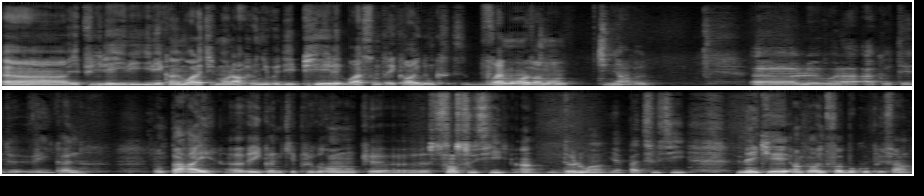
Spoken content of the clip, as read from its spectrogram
Euh, et puis il est, il est, il, est, quand même relativement large au niveau des pieds. Les bras sont très corrects. Donc vraiment, vraiment un petit nerveux. le voilà à côté de Veikon. Donc pareil, euh, qui est plus grand, donc euh, sans souci, hein, de loin, il n'y a pas de souci, mais qui est encore une fois beaucoup plus fin.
